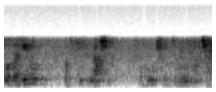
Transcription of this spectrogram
хто загинув, про всіх наших оголошую хвилину мовчання.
